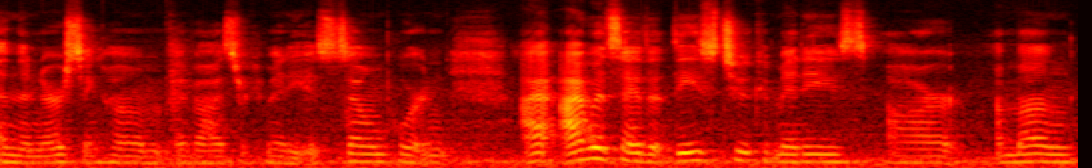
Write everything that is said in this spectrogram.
and the nursing home advisory committee is so important. I, I would say that these two committees are among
